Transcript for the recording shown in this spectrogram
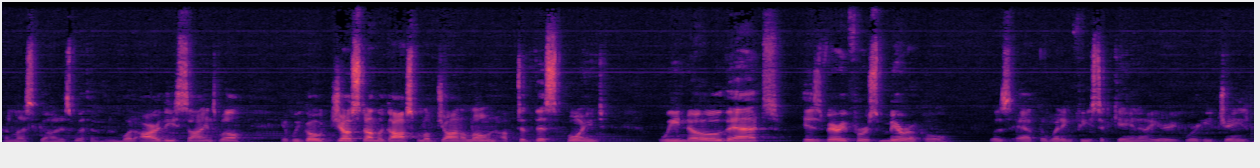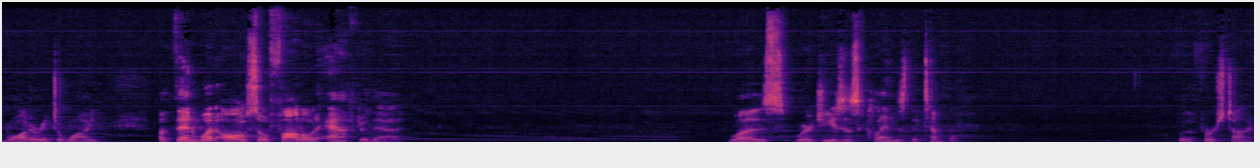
unless God is with him. And what are these signs? Well, if we go just on the Gospel of John alone up to this point, we know that his very first miracle was at the wedding feast at Cana, here where he changed water into wine. But then what also followed after that was where Jesus cleansed the temple for the first time.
